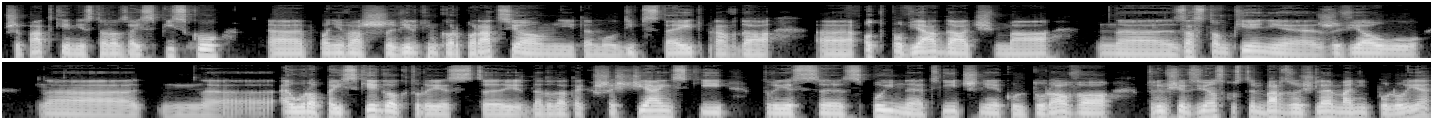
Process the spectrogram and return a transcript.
przypadkiem, jest to rodzaj spisku, e, ponieważ wielkim korporacjom i temu deep state, prawda, e, odpowiadać ma e, zastąpienie żywiołu europejskiego, który jest na dodatek chrześcijański, który jest spójny etnicznie, kulturowo, którym się w związku z tym bardzo źle manipuluje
